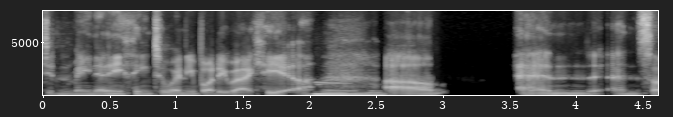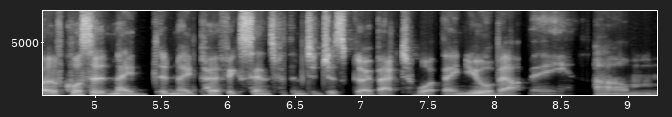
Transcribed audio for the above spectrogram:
didn't mean anything to anybody back here. Mm. Um, and and so of course it made it made perfect sense for them to just go back to what they knew about me. Um,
